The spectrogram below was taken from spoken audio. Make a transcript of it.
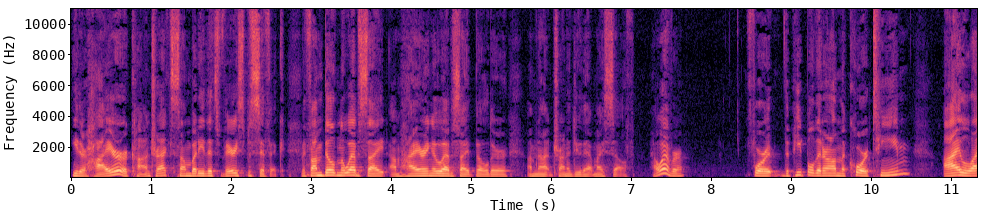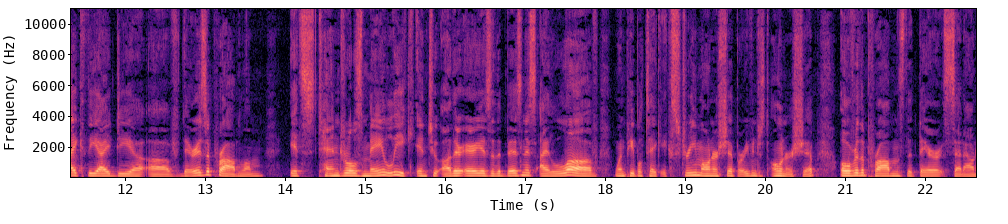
either hire or contract somebody that's very specific. If I'm building a website, I'm hiring a website builder. I'm not trying to do that myself. However, for the people that are on the core team, I like the idea of there is a problem. Its tendrils may leak into other areas of the business. I love when people take extreme ownership or even just ownership over the problems that they're set out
